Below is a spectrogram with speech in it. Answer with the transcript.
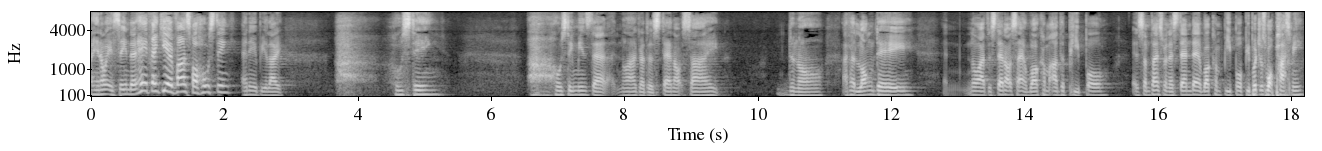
you know, is saying that, hey, thank you in advance for hosting. And he'd be like, hosting? hosting means that you know, I got to stand outside. You know, I've had a long day. And you know, I have to stand outside and welcome other people. And sometimes when I stand there and welcome people, people just walk past me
